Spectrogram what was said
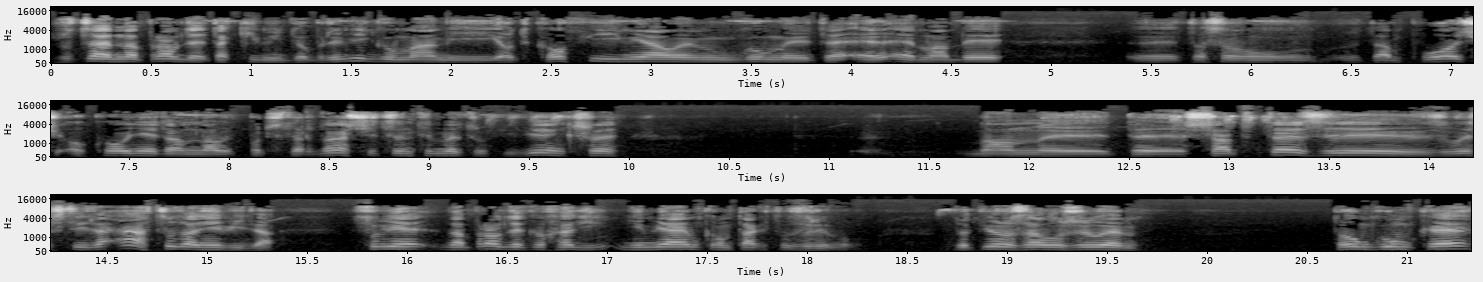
Rzucałem naprawdę takimi dobrymi gumami. I od Kofi miałem gumy, te LMAB. y, To są tam płoć, okonie, tam nawet po 14 cm i większe. Mam y, te szattezy z Westina. A, cuda nie widać. W sumie naprawdę, kochani, nie miałem kontaktu z rybą. Dopiero założyłem tą gumkę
